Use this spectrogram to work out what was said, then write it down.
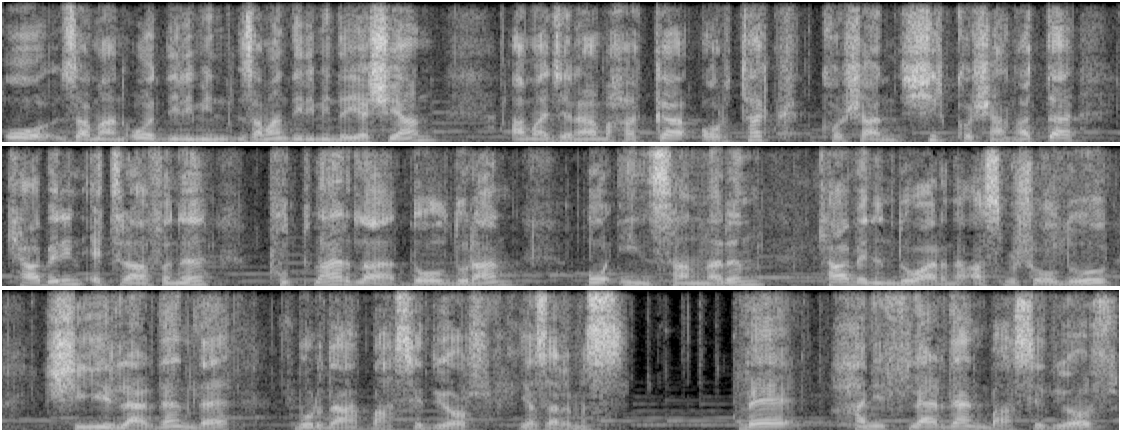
o zaman o dilimin zaman diliminde yaşayan ama Cenab-ı Hakk'a ortak koşan, şirk koşan hatta Kabe'nin etrafını putlarla dolduran o insanların Kabe'nin duvarına asmış olduğu şiirlerden de burada bahsediyor yazarımız. Ve Haniflerden bahsediyor.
